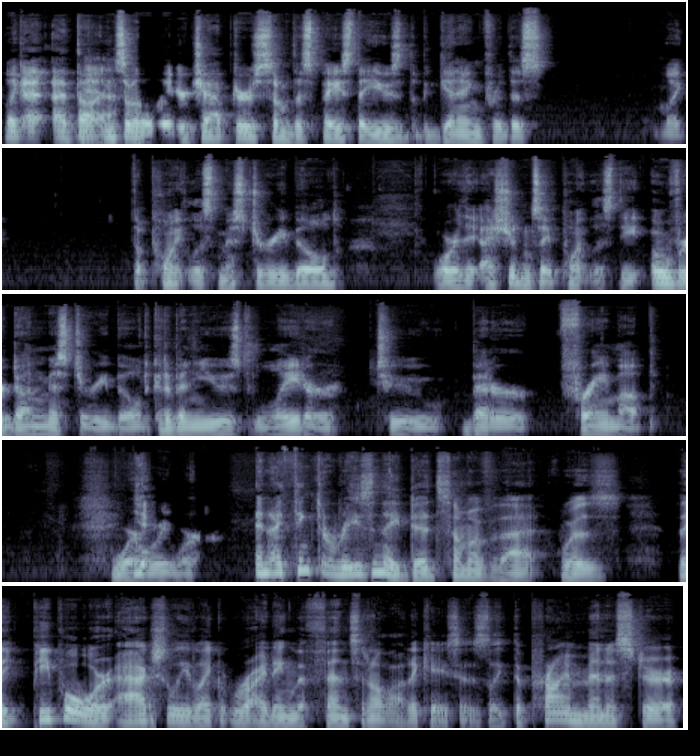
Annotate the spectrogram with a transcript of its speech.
like I, I thought Yeah. in some of the later chapters, some of the space they used at the beginning for this like the pointless mystery build, or the I shouldn't say pointless, the overdone mystery build could have been used later to better frame up where Yeah. we were. and I think the reason they did some of that was like people were actually like riding the fence in a lot of cases. Like the prime minister,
